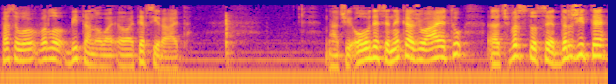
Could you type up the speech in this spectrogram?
Pa se vrlo bitan ovaj, ovaj tefsir ajeta. Znači ovdje se ne kaže u ajetu čvrsto se držite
